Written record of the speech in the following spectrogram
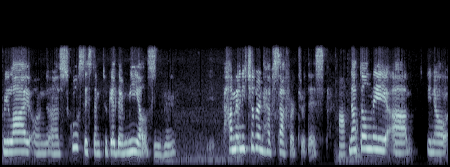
rely on uh, school system to get their meals. Mm-hmm how many children have suffered through this? Not only um, you know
